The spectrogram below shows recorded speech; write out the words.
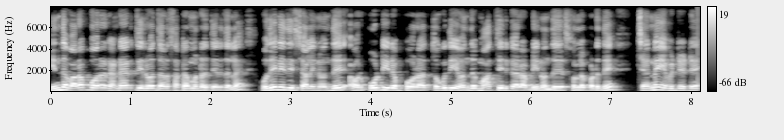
இந்த வரப்போகிற ரெண்டாயிரத்தி இருபத்தாறு சட்டமன்ற தேர்தலில் உதயநிதி ஸ்டாலின் வந்து அவர் போட்டியிட போகிற தொகுதியை வந்து மாற்றிருக்காரு அப்படின்னு வந்து சொல்லப்படுது. சென்னையை விட்டுட்டு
